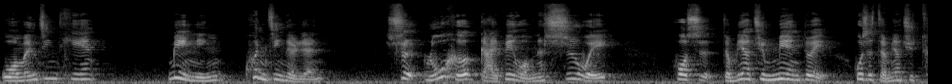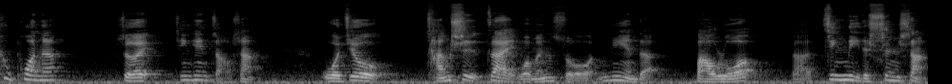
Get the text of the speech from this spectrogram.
我们今天面临困境的人是如何改变我们的思维，或是怎么样去面对，或是怎么样去突破呢？所以今天早上我就尝试在我们所念的保罗呃经历的身上，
